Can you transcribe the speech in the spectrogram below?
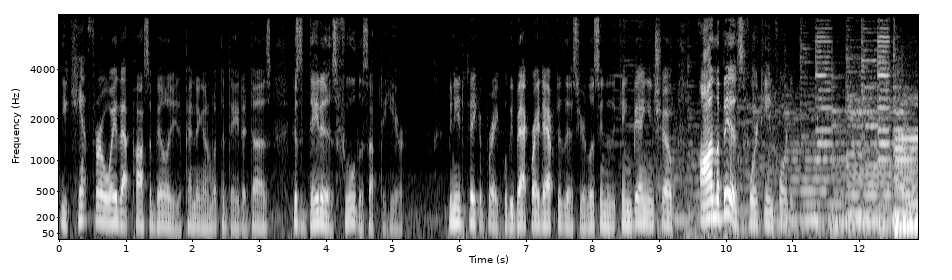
you can't throw away that possibility depending on what the data does because the data has fooled us up to here. We need to take a break. We'll be back right after this. You're listening to the King Banaian Show on the Biz 1440.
